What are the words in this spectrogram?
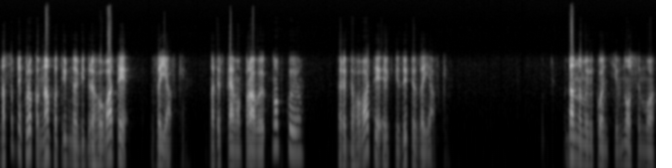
Наступним кроком нам потрібно відредагувати заявки. Натискаємо правою кнопкою Редагувати реквізити заявки. В даному віконці вносимо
